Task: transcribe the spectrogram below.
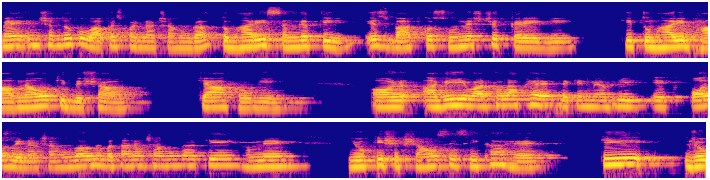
मैं इन शब्दों को वापस पढ़ना चाहूँगा। तुम्हारी संगति इस बात को सुनिश्चित करेगी कि तुम्हारी भावनाओं की दिशा क्या होगी। और आगे ये वार्तालाप है, लेकिन मैं अभी एक पॉज लेना चाहूँगा और मैं बताना चाहूँगा कि हमने योग की शिक्षाओं से सीखा है कि जो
